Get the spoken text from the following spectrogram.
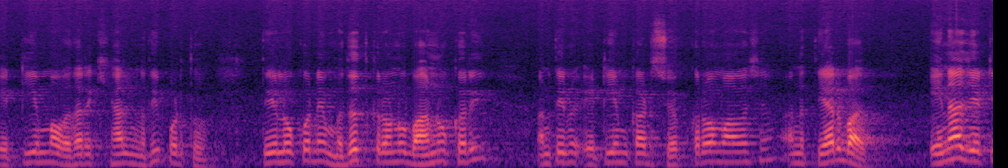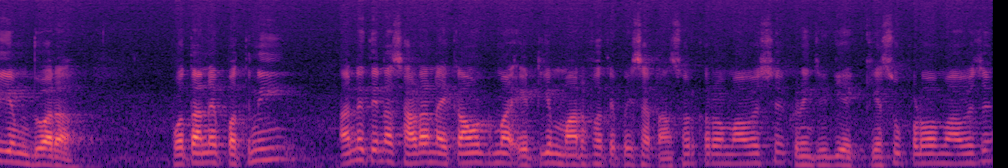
એટીએમમાં વધારે ખ્યાલ નથી પડતો, તે લોકોને મદદ કરવાનું બહાનું કરી અને તેનું એટીએમ કાર્ડ સ્વેપ કરવામાં આવે છે અને ત્યારબાદ એના જ એટીએમ દ્વારા પોતાને પત્ની અને તેના શાળાના એકાઉન્ટમાં એટીએમ મારફતે પૈસા ટ્રાન્સફર કરવામાં આવે છે, ઘણી જગ્યાએ કેસ ઉપાડવામાં આવે છે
